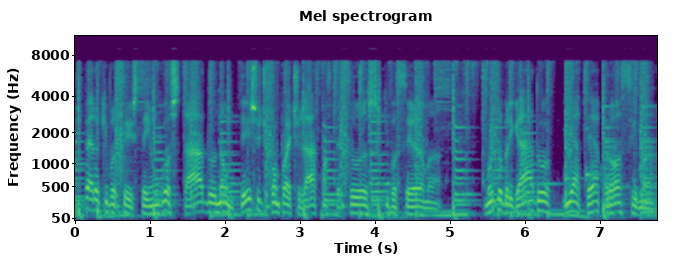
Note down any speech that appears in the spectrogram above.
Espero que vocês tenham gostado. Não deixe de compartilhar com as pessoas que você ama. Muito obrigado e até a próxima.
